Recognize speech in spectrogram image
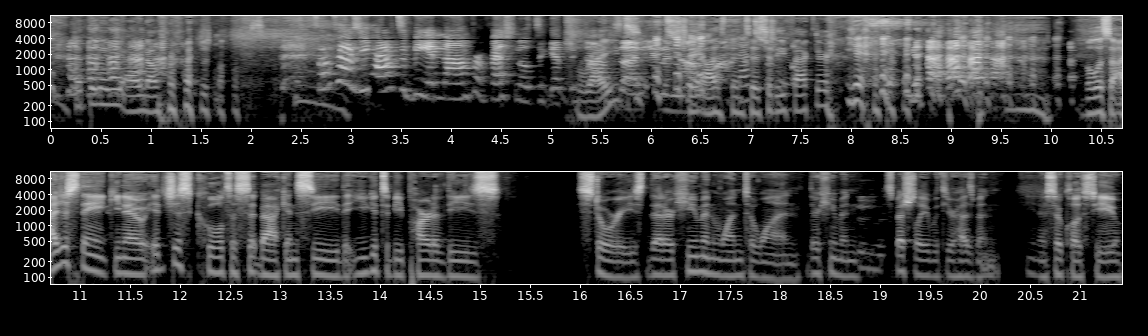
but they maybe are non-professionals. Sometimes you have to be a non-professional to get the job right? done in the non authenticity factor. Yeah. Melissa, I just think, you know, it's just cool to sit back and see that you get to be part of these stories that are human one to one. They're human, mm-hmm. especially with your husband, you know, so close to you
